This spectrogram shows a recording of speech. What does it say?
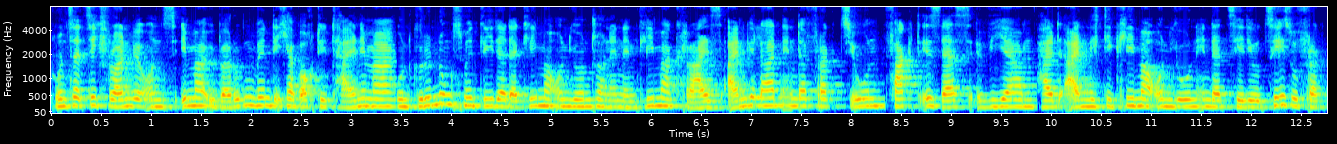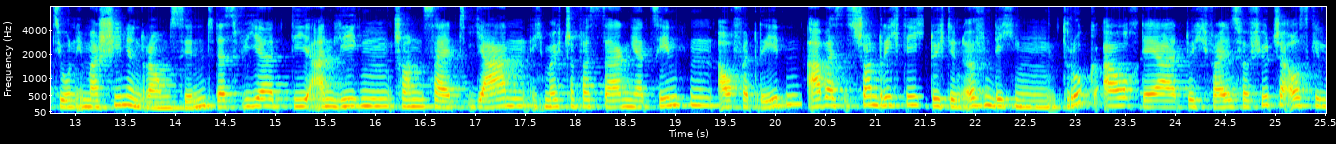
Grundsätzlich freuen wir uns immer über Rückenwind. Ich habe auch die Teilnehmer und Gründungsmitglieder der Klimaunion schon in den Klimakreis eingeladen in der Fraktion. Fakt ist, dass wir halt eigentlich die Klimaunion in der CDU-CSU-Fraktion im Maschinenraum sind, dass wir die Anliegen schon seit Jahren, ich möchte schon fast sagen Jahrzehnten auch vertreten. Aber es ist schon richtig, durch den öffentlichen Druck auch, der durch Fridays for Future ausgelöst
